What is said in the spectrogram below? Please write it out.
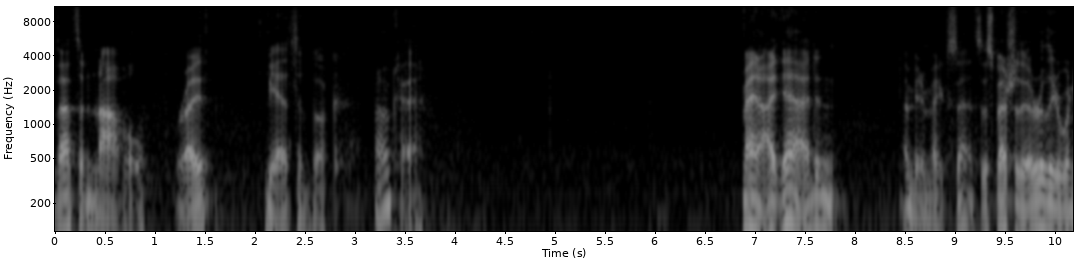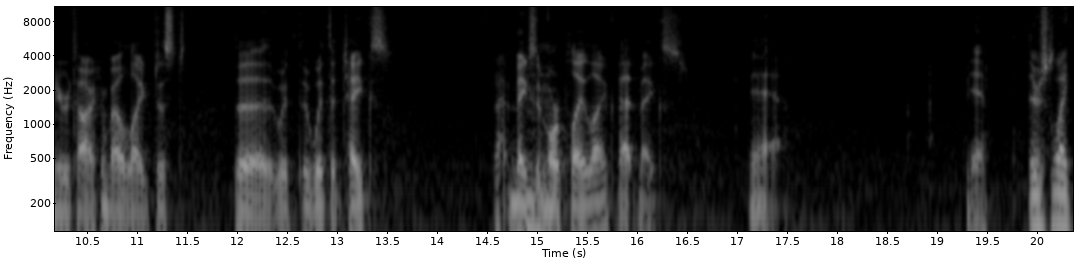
that's a novel, right? Yeah, it's a book. Okay. Man, I yeah, I didn't. I mean, it makes sense, especially earlier when you were talking about like just the with with the takes. That makes it Mhm. more play like. That makes. Yeah. Yeah. There's like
